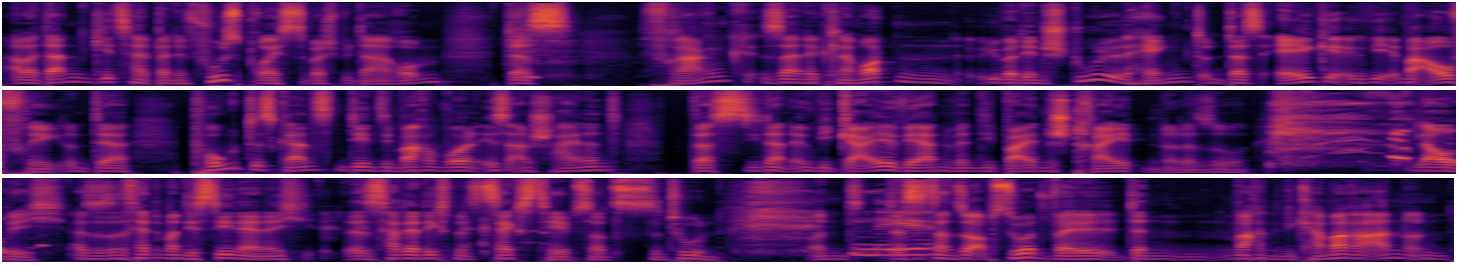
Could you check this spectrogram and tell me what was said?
Aber dann geht's halt bei den Fußbräuchs zum Beispiel darum, dass Frank seine Klamotten über den Stuhl hängt und das Elke irgendwie immer aufregt. Und der Punkt des Ganzen, den sie machen wollen, ist anscheinend, dass sie dann irgendwie geil werden, wenn die beiden streiten oder so. Glaube ich. Also sonst hätte man die Szene ja nicht. Das hat ja nichts mit Sextapes sonst zu tun. Und nee. das ist dann so absurd, weil dann machen die die Kamera an und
